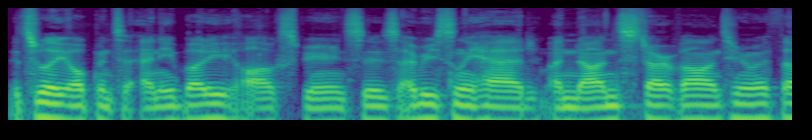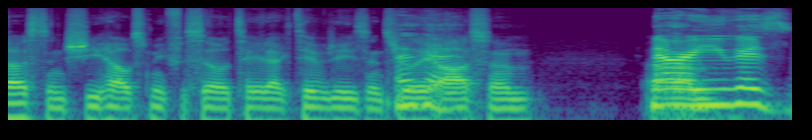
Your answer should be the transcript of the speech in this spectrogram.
it's really open to anybody, all experiences. I recently had a nun start volunteering with us, and she helps me facilitate activities, and it's really Okay. awesome. Now, are Um, you guys,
